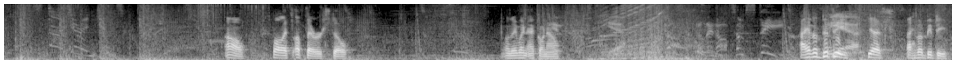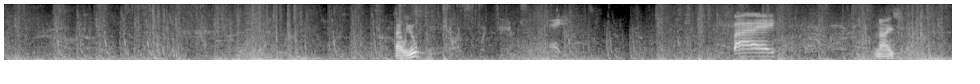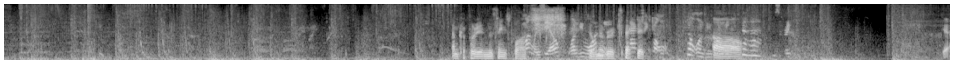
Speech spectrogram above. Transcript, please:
Oh, well, it's up there still. Oh, they went Echo now. Yeah. Let off some steam. I have a Bippy. Yeah. Yes, I have a Bippy. Alley-oop. Hey. Bye! Nice. I'm gonna put it in the same spot. Come on, Lucio. 1v1 You'll never expect Actually, it. don't. Don't 1v1 Oh. me. I'm sorry. Yeah.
